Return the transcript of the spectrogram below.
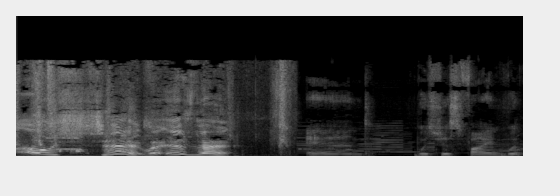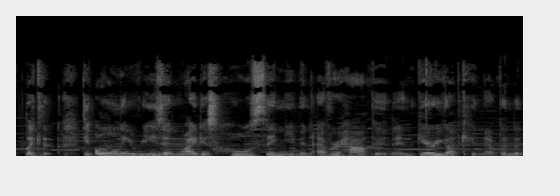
Oh shit! What is that? And was just fine with like the, the only reason why this whole thing even ever happened and Gary got kidnapped and the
